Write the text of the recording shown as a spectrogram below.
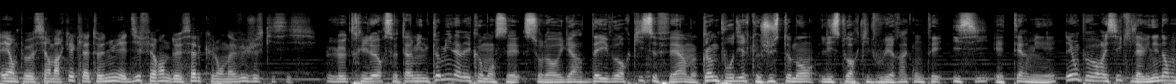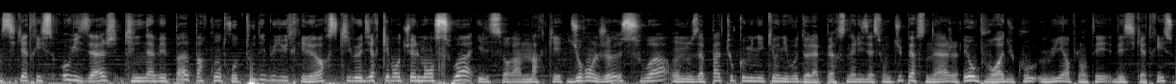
et on peut aussi remarquer que la tenue est différente de celle que l'on a vue jusqu'ici. Le thriller se termine comme il avait commencé, sur le regard d'Eivor qui se ferme, comme pour dire que justement, l'histoire qu'il voulait raconter ici est terminée. Et on peut voir ici qu'il a une énorme cicatrice au visage, qu'il n'avait pas par contre au tout début du thriller, ce qui veut dire qu'éventuellement soit il sera marqué durant le jeu, soit on nous a pas tout communiqué au niveau de la personnalisation du personnage, et on pourra du coup lui implanter des cicatrices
